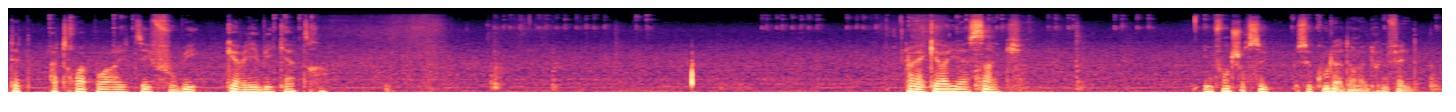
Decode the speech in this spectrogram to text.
Peut-être A3 pour arrêter Fou B, Cavalier B4. Ouais, Cavalier A5. Ils me font toujours ce, ce coup-là dans la Grunfeld.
